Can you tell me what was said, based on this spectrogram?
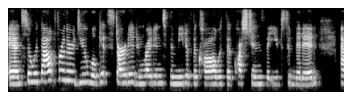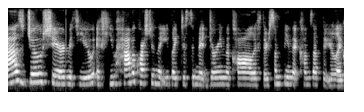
And so without further ado, we'll get started and right into the meat of the call with the questions that you've submitted. As Joe shared with you, if you have a question that you'd like to submit during the call, if there's something that comes up that you're like,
